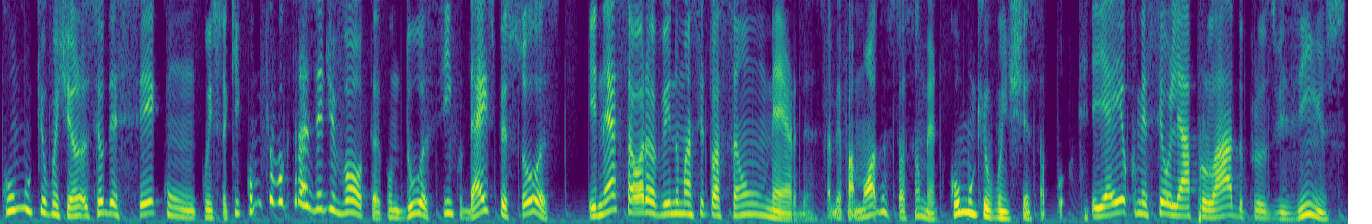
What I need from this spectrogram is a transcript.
Como que eu vou encher? Se eu descer com, com isso aqui, como que eu vou trazer de volta? Com duas, cinco, dez pessoas? E nessa hora eu vi numa situação merda, sabe? A famosa situação merda. Como que eu vou encher essa porra? E aí eu comecei a olhar pro lado, pros vizinhos,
